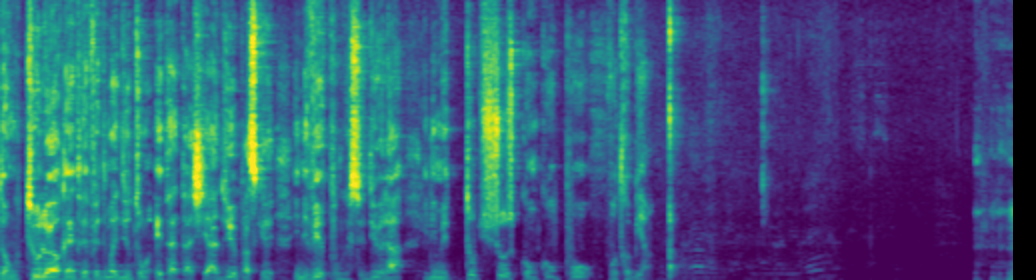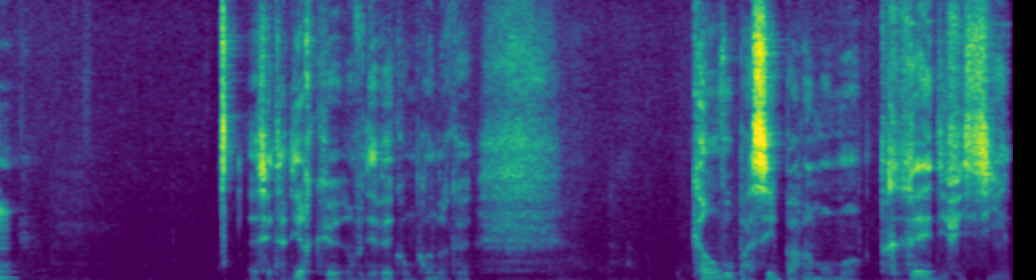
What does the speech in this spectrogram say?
Donc tout leur être effectivement est attaché à Dieu parce qu'ils ne vivent pour ce Dieu-là. Il dit, mais toutes choses concourent pour votre bien. Mhm. C'est-à-dire que vous devez comprendre que quand vous passez par un moment très difficile,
